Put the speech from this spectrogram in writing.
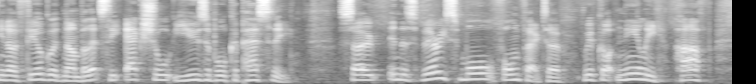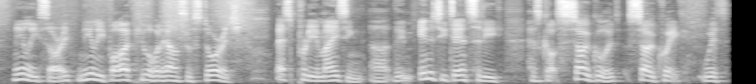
you know feel good number. That's the actual usable capacity. So in this very small form factor, we've got nearly half, nearly, sorry, nearly five kilowatt hours of storage. That's pretty amazing. Uh, the energy density has got so good, so quick with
